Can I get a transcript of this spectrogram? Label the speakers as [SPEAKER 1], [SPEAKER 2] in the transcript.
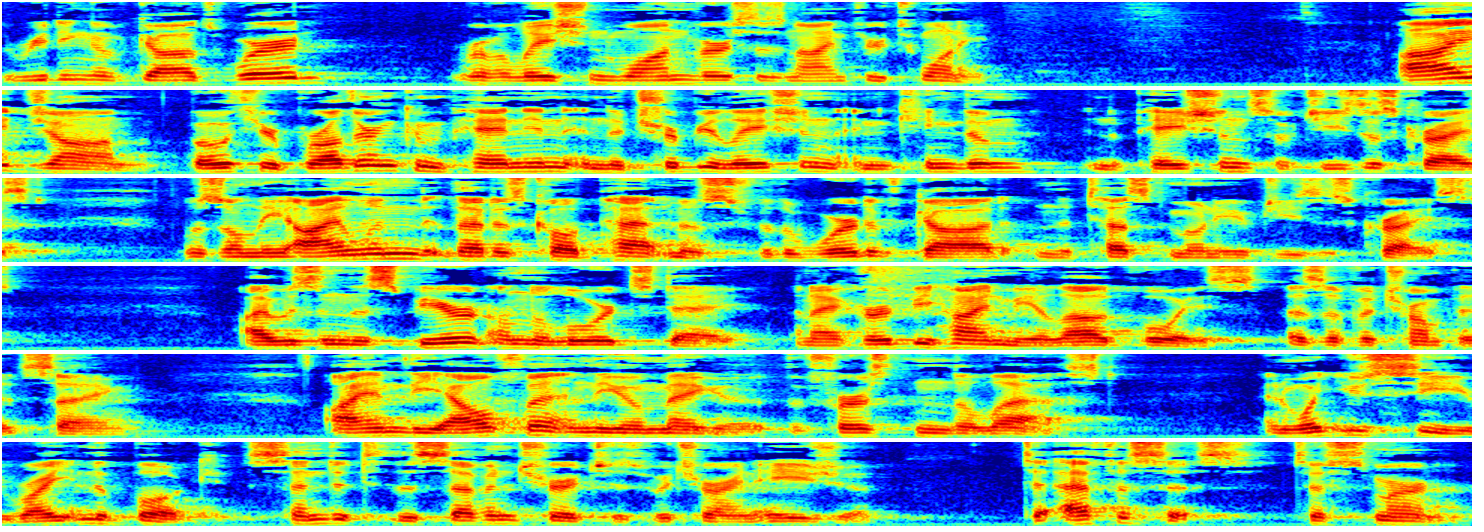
[SPEAKER 1] The reading of God's Word, Revelation 1, verses 9 through 20. I, John, both your brother and companion in the tribulation and kingdom in the patience of Jesus Christ, was on the island that is called Patmos for the word of God and the testimony of Jesus Christ. I was in the Spirit on the Lord's day, and I heard behind me a loud voice, as of a trumpet, saying, I am the Alpha and the Omega, the first and the last. And what you see, write in a book, send it to the seven churches which are in Asia, to Ephesus, to Smyrna,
